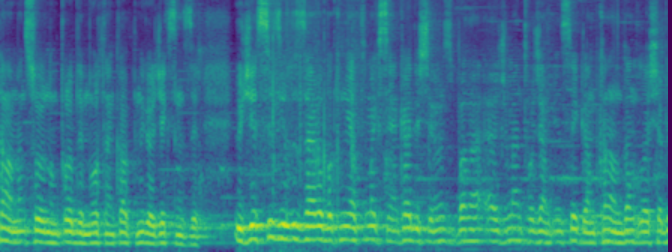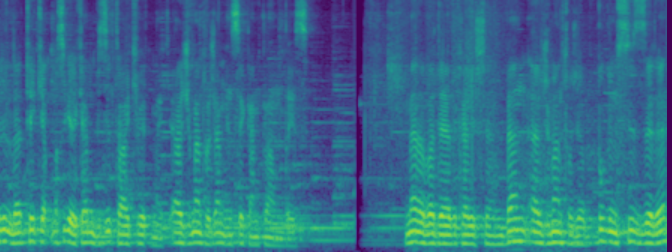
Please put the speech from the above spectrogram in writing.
tamamen sorunun, problemin ortadan kalktığını göreceksinizdir. Ücretsiz yıldız zarfa bakımı yaptırmak isteyen kardeşlerimiz bana Ercüment Hocam Instagram kanalından ulaşabilirler. Tek yapması gereken bizi takip etmek. Ercüment Hocam Instagram kanalındayız. Merhaba değerli kardeşlerim. Ben Ercüment Hoca. Bugün sizlere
